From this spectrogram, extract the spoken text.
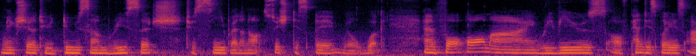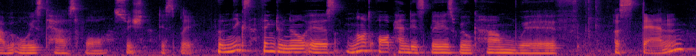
make sure to do some research to see whether or not switch display will work. And for all my reviews of pen displays, I will always test for switch display. The next thing to know is not all pen displays will come with a stand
